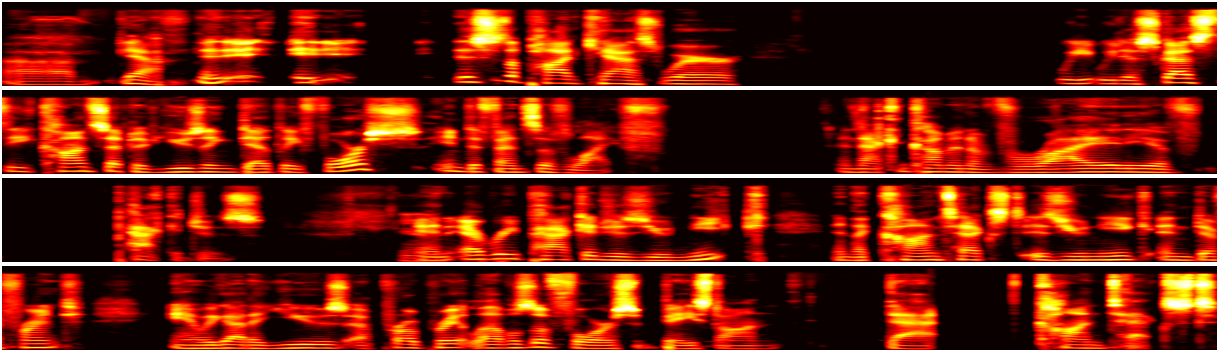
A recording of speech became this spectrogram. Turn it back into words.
uh, yeah. It, it, it, this is a podcast where we we discuss the concept of using deadly force in defense of life, and that can come in a variety of packages. Yeah. And every package is unique, and the context is unique and different. And we got to use appropriate levels of force based on that context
